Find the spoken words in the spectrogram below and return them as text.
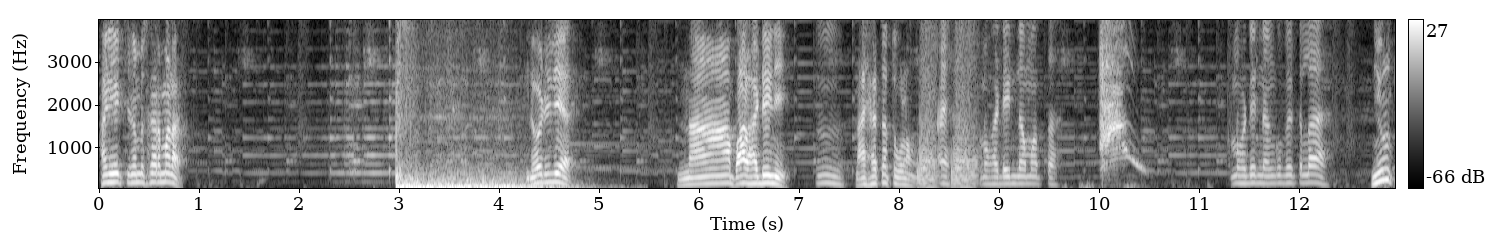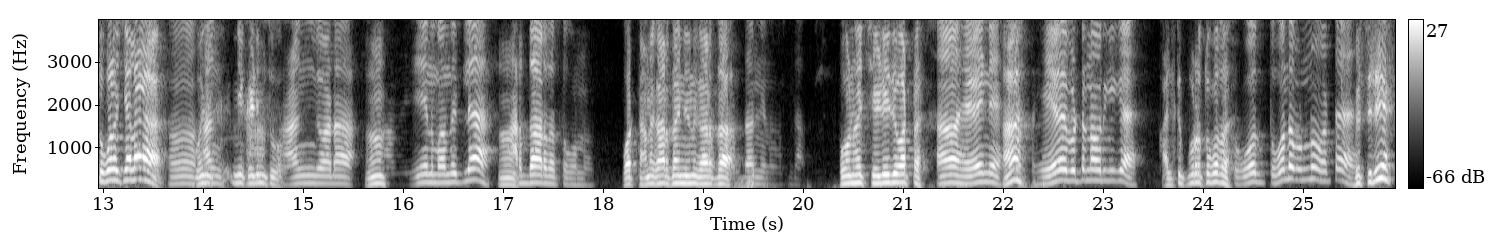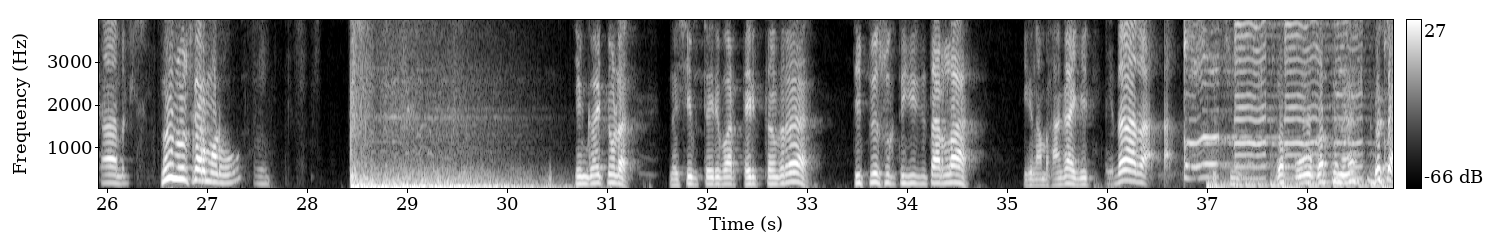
ಹಣಿ ಹೆಚ್ಚು ನಮಸ್ಕಾರ ಮಾಡ. ನೋಡಿಲಿ ನಾ ಭಾಳ ಹಡೀನಿ. ಹ್ಮ್. ನಾ ಹೆಚ್ಚ ತಗೊಳಮ್ಮ ನಾನು ಹೊಡಿಲ್ಲ ಮತ್ತ. ನಾನು ಹೊಡಿ ನಂಗೂ ಬೇಕಲ್ಲ. ನೀನು ತಗೊಳಕಲ್ಲ ನೀ ಕಡಿಮೆ ತಗೋ. ಹಂಗ ಬೇಡ. ಹ್ಮ್. ಏನ್ ಬಂದೈತ್ಲ ಅರ್ಧ ಅರ್ಧ ತಗೊಂಡು. ಒಟ್ಟು ನನಗ ಅರ್ಧ ನಿನಗ ಅರ್ಧ. ಅರ್ಧ ನಿನ್ ಅರ್ಧ. ಫೋನ್ ಹಚ್ಚಿ ಹೇಳಿದಿ ಒಟ್ಟ. ಹಾ ಹೇಳಿನಿ? ಹೇಳ್ಬಿಟ್ಟನ ಅವ್ರಿಗೀಗ. ಅಲ್ತಿ ಪೂರ ತಗೋದ. ತಗೋದ್ ತಗೊಂಡ ಬಿಡ್ನು ಒಟ್ಟ. ಬಿಚ್ಚಲಿ. ನೀವು ನಮಸ್ಕಾರ ಮಾಡು. ಹಿಂಗಾಯ್ತು ನೋಡ. ನಸೀಬ್ ತೆರಿಬಾರ್ ತೆರಿತಂದ್ರ ತಿಪ್ಪಿ ಸುಖ ತೆಗಿತಾರಲ್ಲ ಈಗ ನಮ್ಮ ಸಂಘ ಆಗೈತಿ. ಇದ ಅದ ಗಪ್ಪು ಗಪ್ಪಿನ ಬಿಟ್ಟ.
